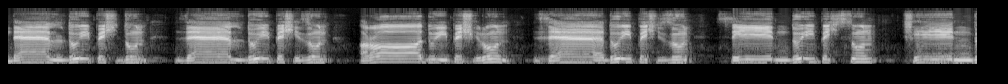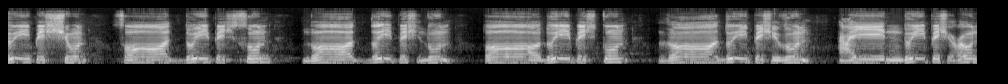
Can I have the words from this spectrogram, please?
দেল দুই পেশ দুন জেল দুই পেশ জুন র দুই পেশ রুন জে দুই পেশ জুন সিন দুই পেশ সুন শিন দুই পেশ শুন صاد দুই পেশ সুন ضاد দুই পেশ দুন ত দুই পেশ তুন জ দুই পেশ জুন আইন দুই পেশ উন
